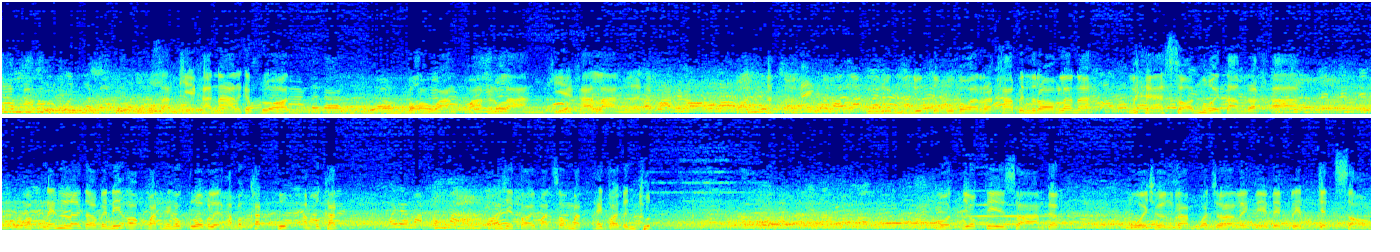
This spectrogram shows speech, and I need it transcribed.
หน้าขามาสั่นเขี่ยขาหน้าเลยครับครูออนบอกว่าวางขวาข้างล่างเขี่ยขาล่างเลยครับคุณยุทธภูมิบอกว่าราคาเป็นรองแล้วนะแหมสอนมวยตามราคาบอกเน้นเลยแต่เป็นนี้ออกบัตรให้เขากลัวไปเลยอัปเปอร์คัดคุกอัปเปอร์คัดไม่ใช่ต่อยหมัดสองหมัดให้ต่อยเป็นชุด หมด ยกที่สามครับมวยเชิงรับวัชระเล็กเดชได้เปรียบเจ็ดสอง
